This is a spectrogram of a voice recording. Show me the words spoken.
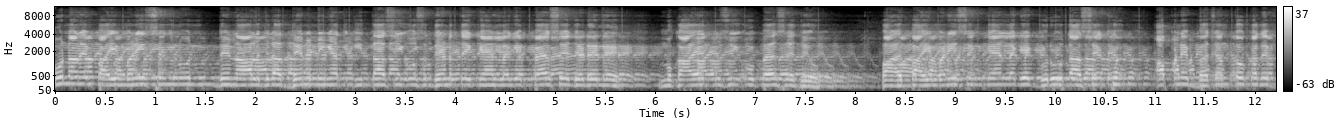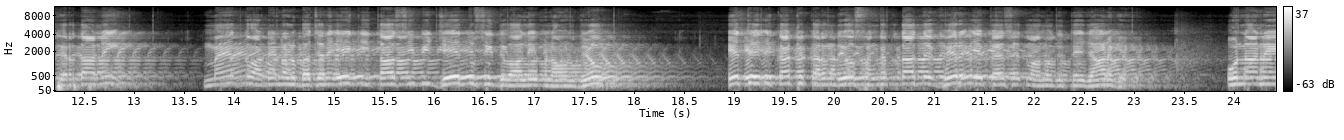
ਉਹਨਾਂ ਨੇ ਭਾਈ ਮਣੀ ਸਿੰਘ ਨੂੰ ਦੇ ਨਾਲ ਜਿਹੜਾ ਦਿਨ ਨਿਯਤ ਕੀਤਾ ਸੀ, ਉਸ ਦਿਨ ਤੇ ਕਹਿਣ ਲੱਗੇ, ਪੈਸੇ ਜਿਹੜੇ ਨੇ, ਮੁਕਾਏ ਤੁਸੀਂ, ਉਹ ਪੈਸੇ ਦਿਓ। ਭਾਈ ਮਣੀ ਸਿੰਘ ਕਹਿਣ ਲੱਗੇ, ਗੁਰੂ ਦਾ ਸਿੱਖ ਆਪਣੇ ਬਚਨ ਤੋਂ ਕਦੇ ਫਿਰਦਾ ਨਹੀਂ। ਮੈਂ ਤੁਹਾਡੇ ਨਾਲ ਬਚਨ ਇਹ ਕੀਤਾ ਸੀ ਵੀ ਜੇ ਤੁਸੀਂ ਦੀਵਾਲੀ ਮਨਾਉਣ ਦਿਓ, ਇੱਥੇ ਇਕੱਠ ਕਰਨ ਦਿਓ ਸੰਗਤ ਦਾ ਤੇ ਫਿਰ ਇਹ ਪੈਸੇ ਤੁਹਾਨੂੰ ਦਿੱਤੇ ਜਾਣਗੇ। ਉਹਨਾਂ ਨੇ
